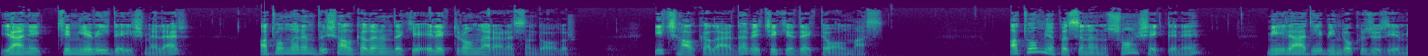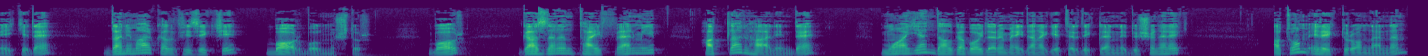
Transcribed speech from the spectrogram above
yani kimyevi değişmeler atomların dış halkalarındaki elektronlar arasında olur. İç halkalarda ve çekirdekte olmaz. Atom yapısının son şeklini miladi 1922'de Danimarkalı fizikçi Bohr bulmuştur. Bohr gazların tayf vermeyip hatlar halinde muayyen dalga boyları meydana getirdiklerini düşünerek atom elektronlarının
